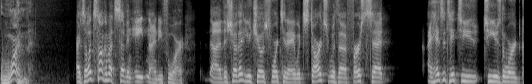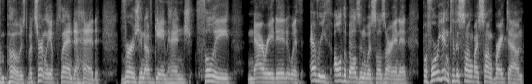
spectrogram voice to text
one. All right, so let's talk about 7 8 94. Uh, the show that you chose for today, which starts with a first set. I hesitate to to use the word composed, but certainly a planned ahead version of Gamehenge, fully narrated with every all the bells and whistles are in it. Before we get into the song by song breakdown,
